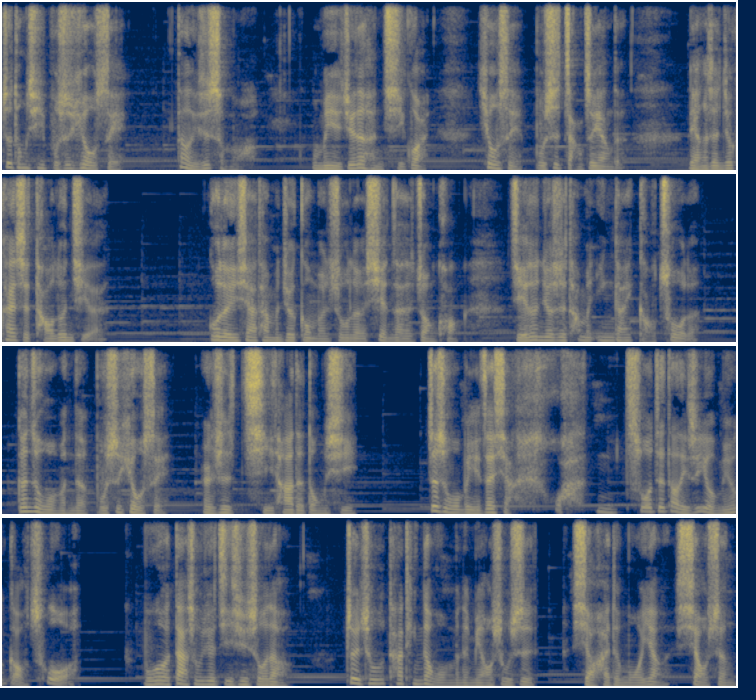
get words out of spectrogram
这东西不是 Huse，到底是什么啊？”我们也觉得很奇怪，Huse 不是长这样的。两个人就开始讨论起来。过了一下，他们就跟我们说了现在的状况，结论就是他们应该搞错了，跟着我们的不是 Huse，而是其他的东西。这时我们也在想，哇，嗯，说这到底是有没有搞错？不过大叔就继续说道，最初他听到我们的描述是小孩的模样、笑声，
